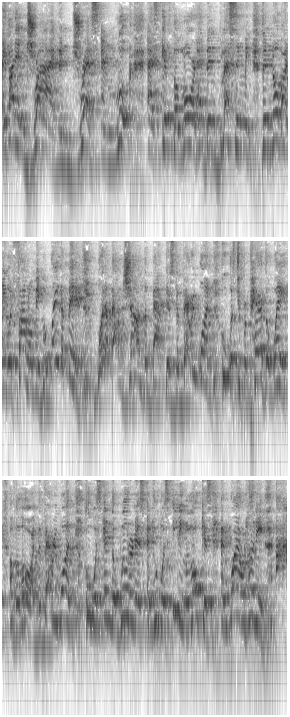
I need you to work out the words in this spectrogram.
if I didn't drive and dress and look as if the Lord had been blessing me, then nobody would follow me. But wait a minute. What about John the Baptist, the very one who was to prepare the way of the Lord, the very one who was in the wilderness and who was eating locusts and wild honey? I,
